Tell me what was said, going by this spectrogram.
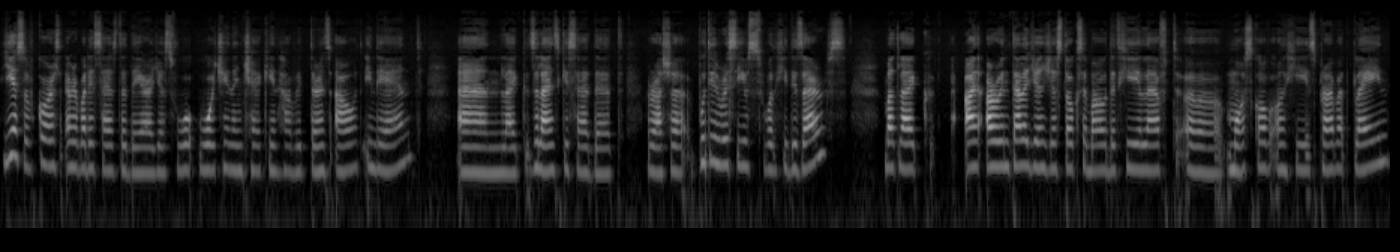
Yes, of course. Everybody says that they are just w- watching and checking how it turns out in the end. And like Zelensky said that Russia, Putin receives what he deserves, but like our intelligence just talks about that he left uh, Moscow on his private plane,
